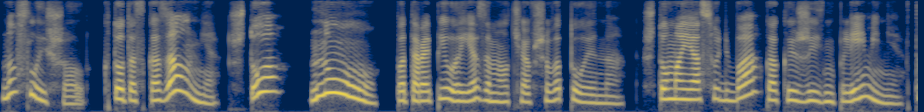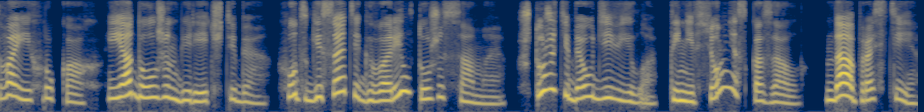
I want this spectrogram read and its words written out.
но слышал. Кто-то сказал мне, что...» «Ну!» — поторопила я замолчавшего Тоина что моя судьба, как и жизнь племени, в твоих руках. Я должен беречь тебя. Хуцгисати говорил то же самое. Что же тебя удивило? Ты не все мне сказал? Да, прости,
